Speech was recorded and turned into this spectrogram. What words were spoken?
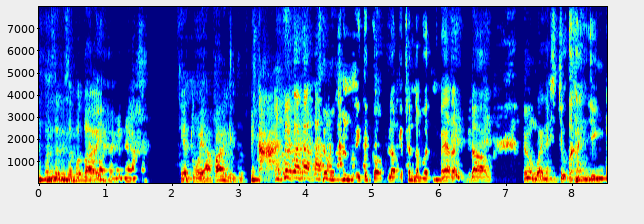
Usah disebut lah Oh, iya. apartemennya apa. Gateway apa gitu. itu bukan itu goblok itu nyebut merek dong. Emang banyak sih cu anjing.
